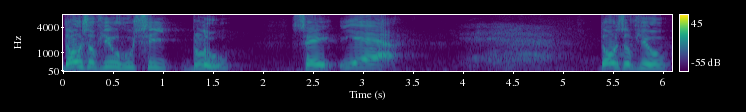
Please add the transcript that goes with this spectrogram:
Those of you who see blue, say, yeah. yeah. Those of you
